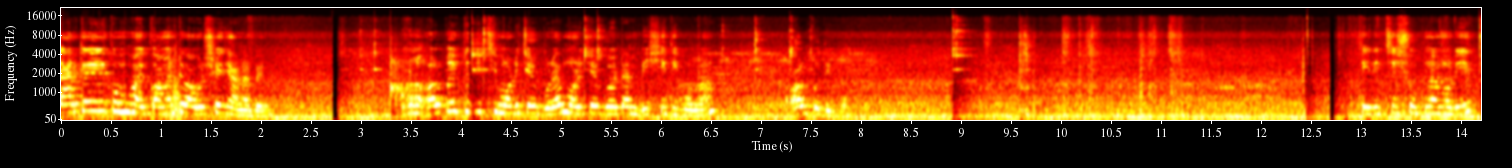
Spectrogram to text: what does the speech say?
কার কার এরকম হয় কমেন্টে অবশ্যই জানাবেন। এখানে অল্প একটু দিচ্ছি মরিচের গুঁড়া। মরিচের গুঁড়োটা আমি বেশি দিব না, অল্প দিব। দিচ্ছি শুকনা মরিচ।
